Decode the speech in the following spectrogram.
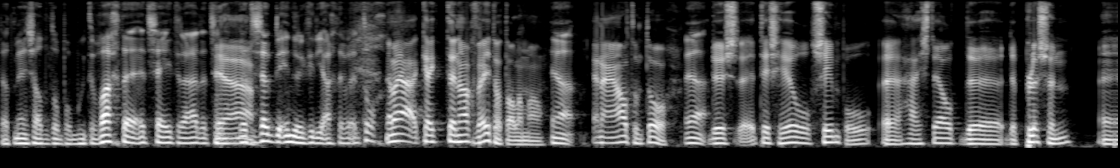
dat mensen altijd op hem moeten wachten, et cetera. Dat, ja. dat is ook de indruk die hij achter heeft. Toch? Ja, maar ja, kijk, Ten Hag weet dat allemaal. Ja. En hij haalt hem toch. Ja. Dus het is heel simpel. hij stelt de, de plussen uh,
